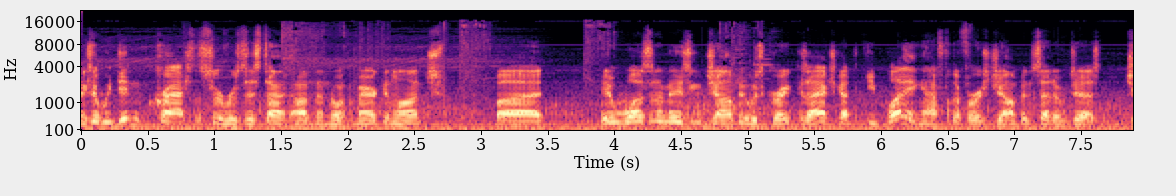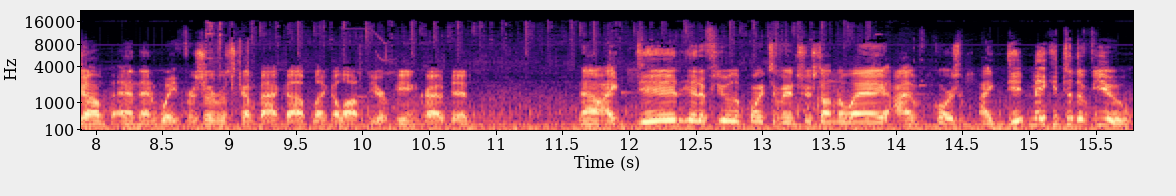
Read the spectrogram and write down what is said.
I said, we didn't crash the servers this time on the North American launch, but it was an amazing jump. It was great because I actually got to keep playing after the first jump instead of just jump and then wait for service to come back up like a lot of the European crowd did. Now, I did hit a few of the points of interest on the way. I, of course, I did make it to the view.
